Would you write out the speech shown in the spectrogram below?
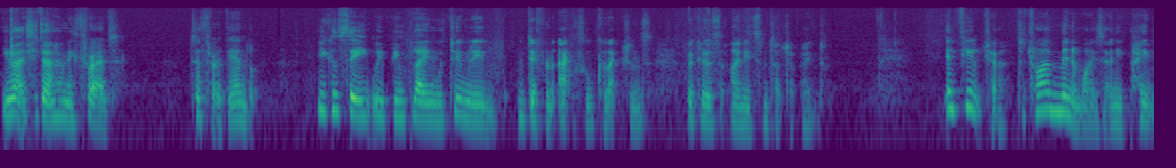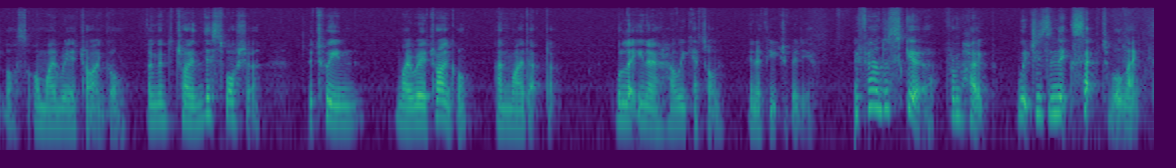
you actually don't have any thread to thread the end on. You can see we've been playing with too many different axle connections because I need some touch-up paint. In future, to try and minimise any paint loss on my rear triangle, I'm going to try this washer between my rear triangle and my adapter. We'll let you know how we get on in a future video. We found a skewer from Hope, which is an acceptable length.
